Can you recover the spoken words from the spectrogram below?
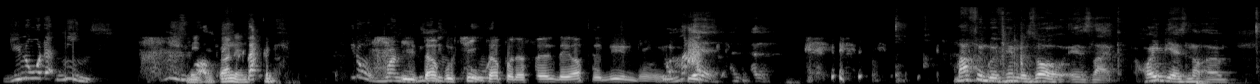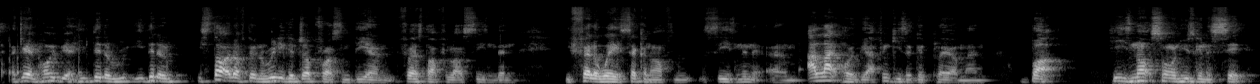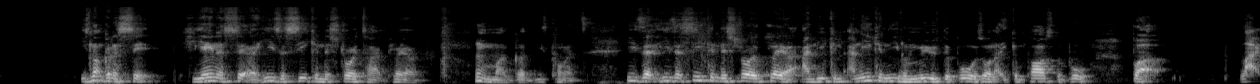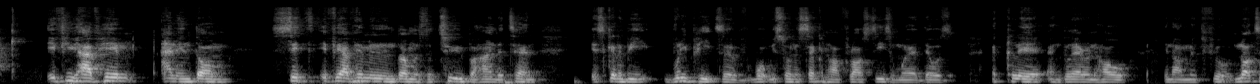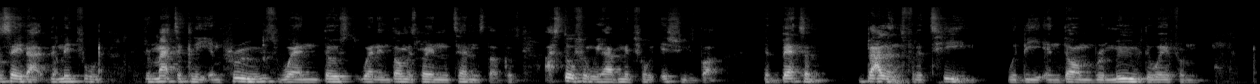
Do you know what that means? It means you Means he's running. back. You don't run. He's leaning double cheeked up on a Thursday afternoon, bro. Yeah, and- and my thing with him as well is like Højbjerg is not um again Højbjerg he did a he did a he started off doing a really good job for us in DM first half of last season then he fell away second half of the season in it um I like Højbjerg I think he's a good player man but he's not someone who's gonna sit. He's not gonna sit. He ain't a sitter. He's a seek and destroy type player. Oh my god these comments. He's a he's a seek and destroy player and he can and he can even move the ball as well. Like he can pass the ball but like if you have him and Indom sit, if you have him and Indom as the two behind the ten, it's going to be repeats of what we saw in the second half last season, where there was a clear and glaring hole in our midfield. Not to say that the midfield dramatically improves when those when Indom is playing in the ten and stuff, because I still think we have midfield issues, but the better balance for the team would be Indom removed away from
